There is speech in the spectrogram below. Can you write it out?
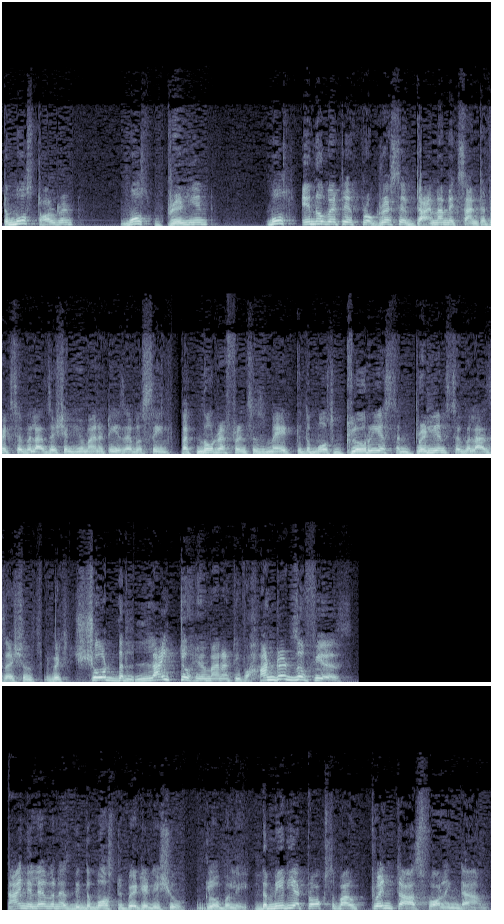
The most tolerant, most brilliant, most innovative, progressive, dynamic scientific civilization humanity has ever seen. But no reference is made to the most glorious and brilliant civilizations which showed the light to humanity for hundreds of years. 9-11 has been the most debated issue globally. The media talks about Twin Towers falling down.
